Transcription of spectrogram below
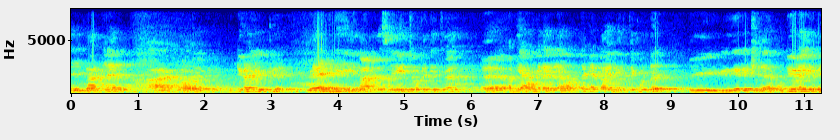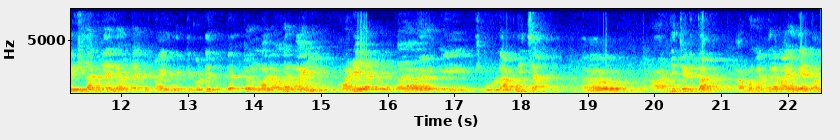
ഈ നാട്ടിലെ ആ, വേണ്ടി ഈ നാടിനെ സ്നേഹിച്ചുകൊണ്ട് ടീച്ചർ ഏഹ്, അധ്യാപകരെല്ലാം ഒറ്റക്കെട്ടായി നിർത്തിക്കൊണ്ട് ഈ രക്ഷി കുട്ടികളെയും രക്ഷിതാക്കളെയും ഒറ്റക്കെട്ടായി നിർത്തിക്കൊണ്ട് ഏറ്റവും മനോഹരമായി പഴയ ഈ സ്കൂളിൽ ആർജിച്ച ആർജിച്ചെടുത്ത ആ മഹത്തരമായ നേട്ടം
